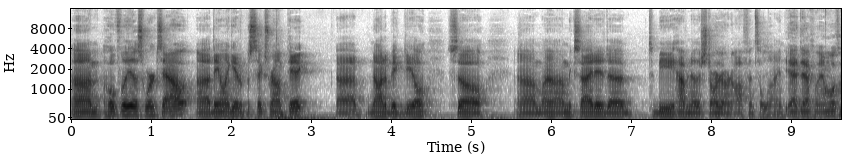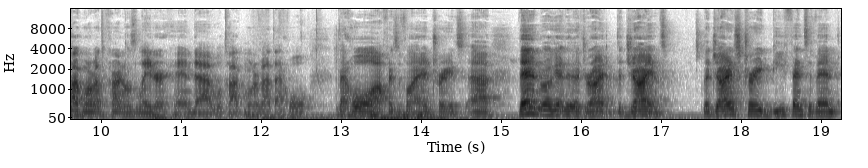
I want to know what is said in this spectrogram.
Um, hopefully this works out. Uh, they only gave up a six round pick. Uh, not a big deal. So um, I'm excited uh, to be have another starter on offensive line. Yeah, definitely, and we'll talk more about the Cardinals later, and uh, we'll talk more about that whole that whole offensive line and trades. Uh, then we'll get into the Gi- the Giants. The Giants trade defensive end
